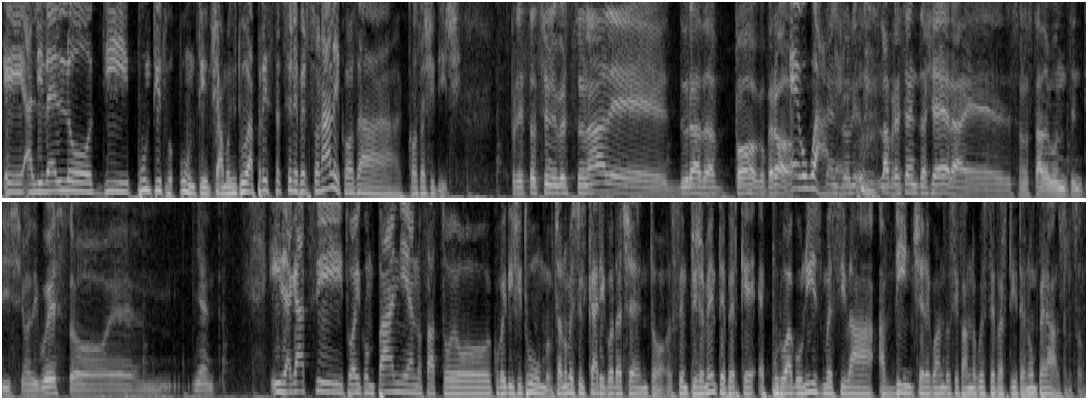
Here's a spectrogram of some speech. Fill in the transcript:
E a livello di punti, punti diciamo, di tua prestazione personale cosa, cosa ci dici? Prestazione personale durata poco, però è uguale. Senso, la presenza c'era e sono stato contentissimo di questo e niente i ragazzi, i tuoi compagni hanno fatto, come dici tu, ci hanno messo il carico da 100, semplicemente perché è puro agonismo e si va a vincere quando si fanno queste partite, non per altro. Insomma.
